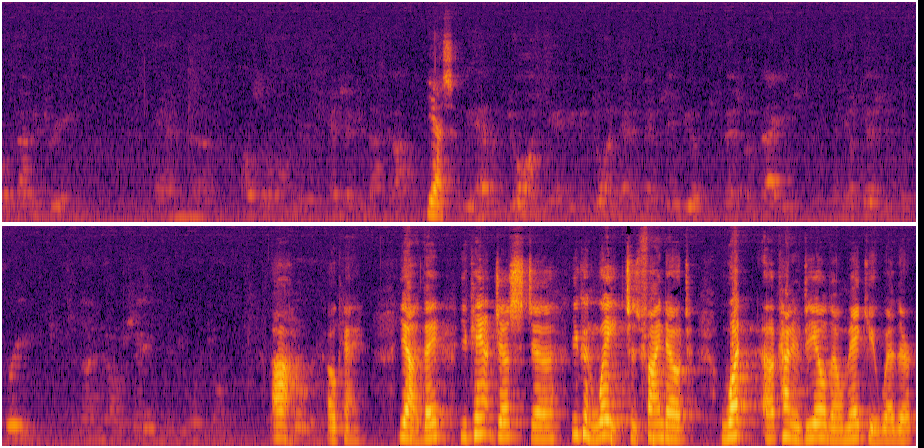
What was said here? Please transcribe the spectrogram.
War Family Tree, and uh, also on your ancestry.com. Yes, If you haven't joined yet, you can join that, and they'll send you a specimen package, and they'll test it for free. It's a ninety dollar savings if you want to join Ah, okay. Yeah, they, you can't just, uh, you can wait to find out what uh, kind of deal they'll make you, whether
